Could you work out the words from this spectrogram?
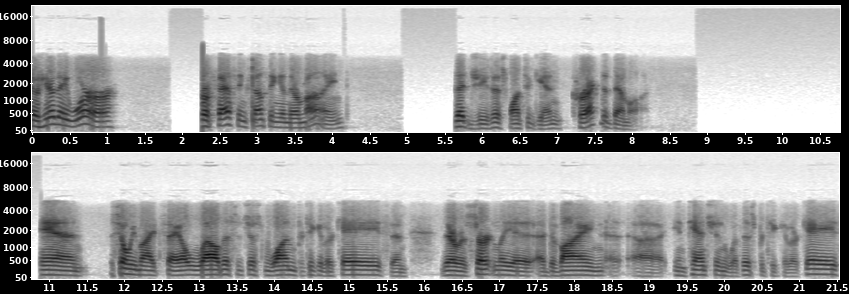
So here they were professing something in their mind that Jesus once again corrected them on. And so we might say, oh, well, this is just one particular case, and there was certainly a, a divine uh, intention with this particular case.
